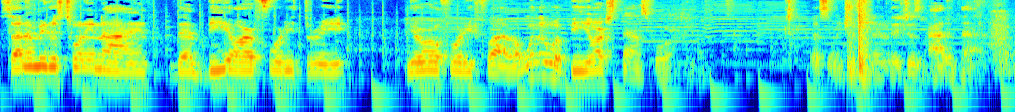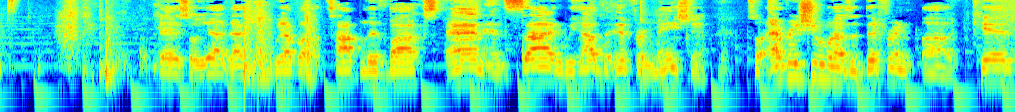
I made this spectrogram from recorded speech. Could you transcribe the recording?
centimeters 29, then BR 43, Euro 45. I wonder what BR stands for. That's interesting. They just added that. Okay, so yeah, guys, we have a top lid box, and inside we have the information. So every shoe has a different uh, kid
